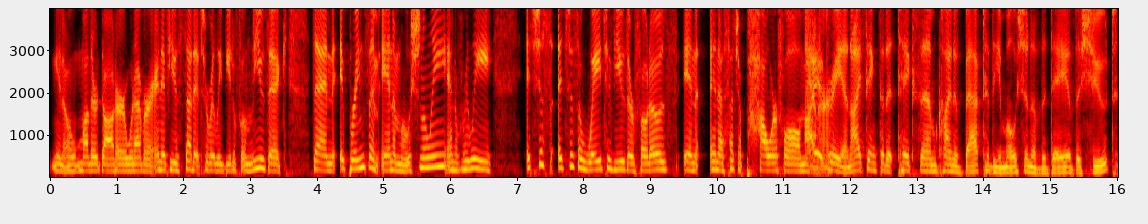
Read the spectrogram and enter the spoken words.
you know, mother, daughter, whatever. And if you set it to really beautiful music, then it brings them in emotionally and really it's just it's just a way to view their photos in in a, such a powerful manner. I agree, and I think that it takes them kind of back to the emotion of the day of the shoot,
